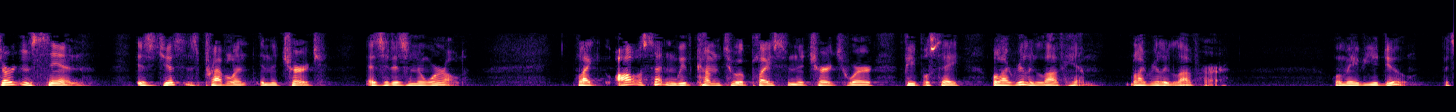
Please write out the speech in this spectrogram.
certain sin is just as prevalent in the church as it is in the world. Like all of a sudden, we've come to a place in the church where people say, Well, I really love him. Well, I really love her. Well, maybe you do, but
